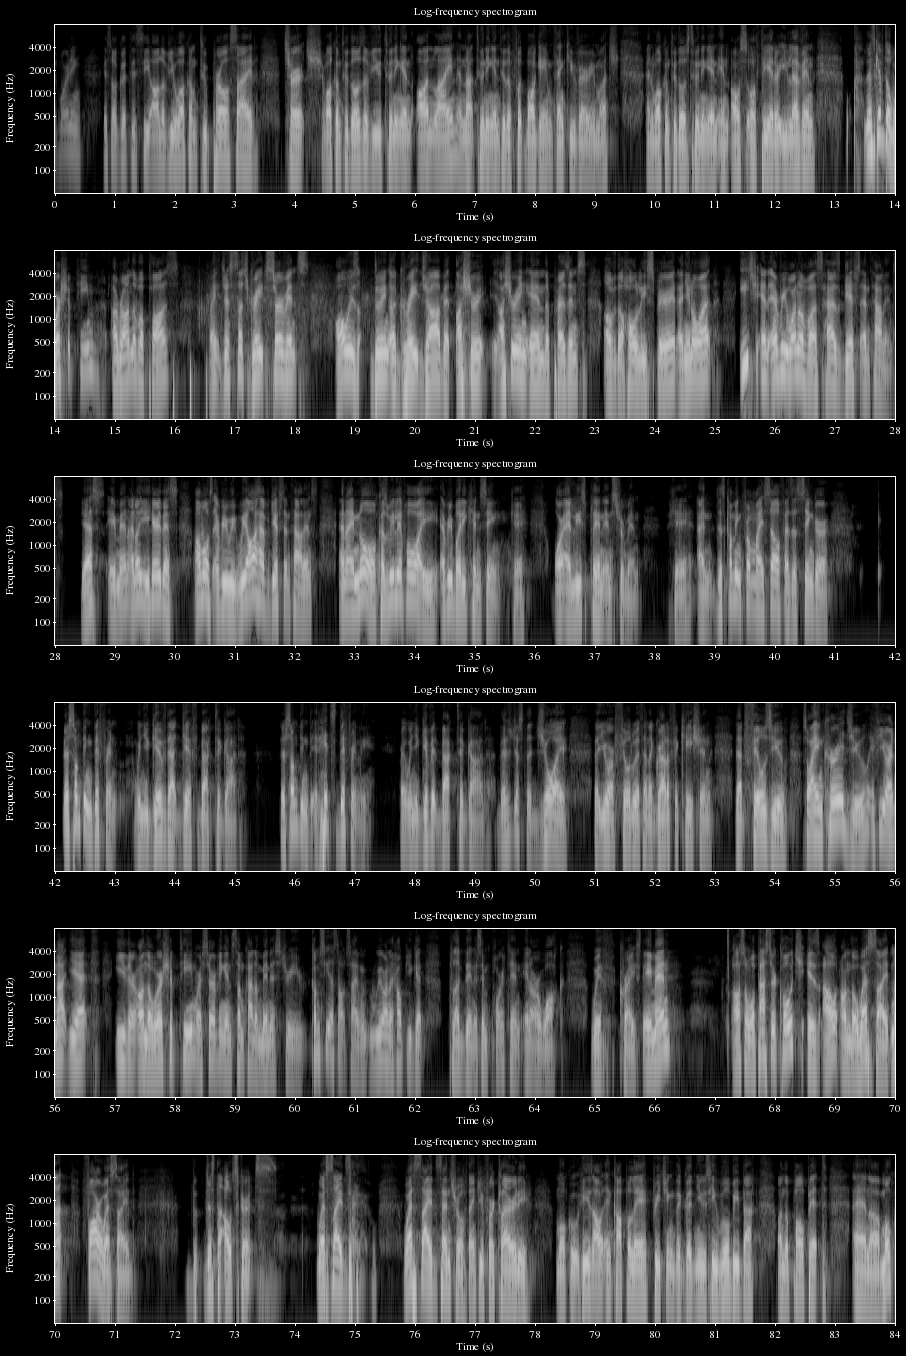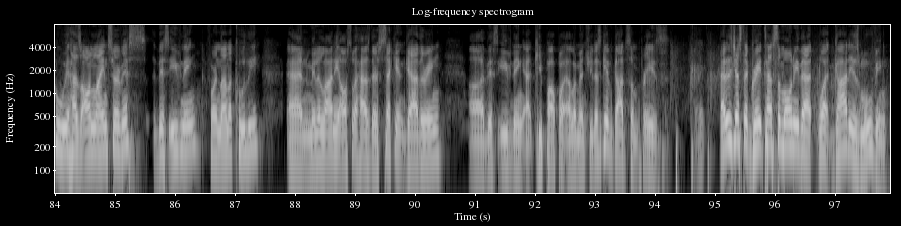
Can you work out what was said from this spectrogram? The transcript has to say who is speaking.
Speaker 1: Good morning. It's so good to see all of you. Welcome to Pearlside Church. Welcome to those of you tuning in online and not tuning into the football game. Thank you very much. And welcome to those tuning in in also Theater 11. Let's give the worship team a round of applause, right? Just such great servants, always doing a great job at usher, ushering in the presence of the Holy Spirit. And you know what? Each and every one of us has gifts and talents. Yes? Amen. I know you hear this almost every week. We all have gifts and talents. And I know because we live Hawaii, everybody can sing, okay? Or at least play an instrument, okay? And just coming from myself as a singer, there's something different when you give that gift back to God. There's something, it hits differently, right? When you give it back to God. There's just a joy that you are filled with and a gratification that fills you. So I encourage you, if you are not yet either on the worship team or serving in some kind of ministry, come see us outside. We, we want to help you get plugged in. It's important in our walk with Christ. Amen. Awesome. Well, Pastor Coach is out on the west side, not far west side, just the outskirts. West side, west side central. Thank you for clarity, Moku. He's out in Kapolei preaching the good news. He will be back on the pulpit and uh, Moku has online service this evening for Nanakuli. And Mililani also has their second gathering uh, this evening at Kipapa Elementary. Let's give God some praise. Right? That is just a great testimony that what? God is moving.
